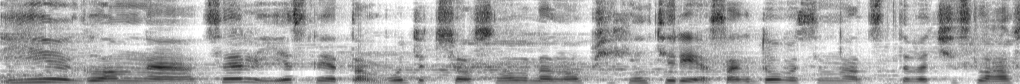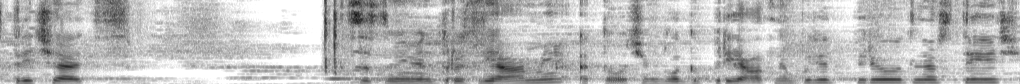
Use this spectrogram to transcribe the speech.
и главная цель, если это будет все основано на общих интересах. До 18 числа встречайтесь со своими друзьями. Это очень благоприятный будет период для встреч.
